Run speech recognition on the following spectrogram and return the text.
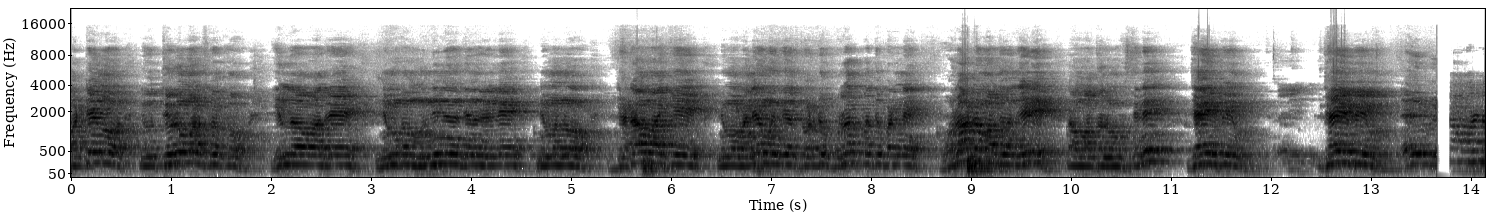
ಬಟ್ಟೆಯನ್ನು ನೀವು ತಿರುವು ಮಾಡಿಸ್ಬೇಕು ಇಲ್ಲವಾದರೆ ನಿಮ್ಗೆ ಮುಂದಿನ ದಿನದಲ್ಲಿ ನಿಮ್ಮನ್ನು ಜಟವಾಗಿ ನಿಮ್ಮ ಮನೆ ಮುಂದೆ ದೊಡ್ಡ ಬೃಹತ್ ಪ್ರತಿಭಟನೆ ಹೋರಾಟ ಮಾಡೋದು ಅಂತ ಹೇಳಿ ನಾವು ಮಾತನ್ನು ಮುಗಿಸ್ತೀನಿ. ಜೈ ಭೀಮ್. ಜೈ ಭೀಮ್. ಅನಾವರಣ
